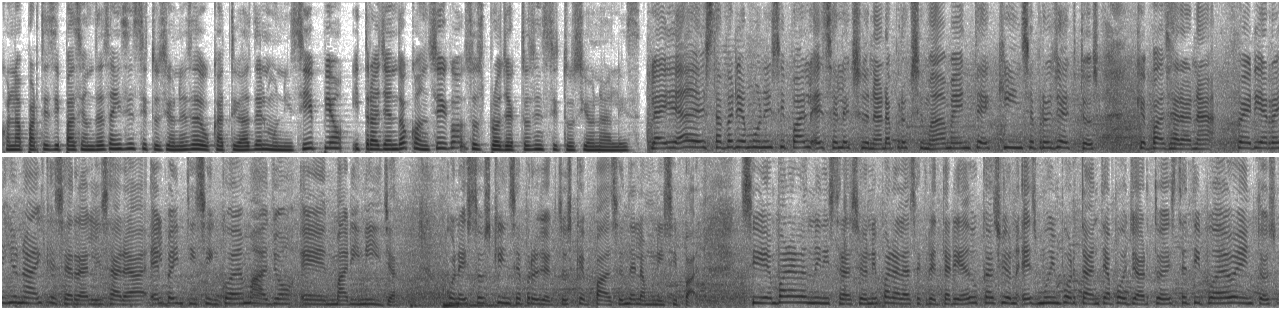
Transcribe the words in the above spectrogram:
con la participación de seis instituciones educativas del municipio y trayendo consigo sus proyectos institucionales. La idea de esta Feria Municipal es seleccionar aproximadamente 15 proyectos que pasarán a Feria Regional que se realizará el 25 de mayo en Marinilla, con estos 15 proyectos que pasen de la municipal. Si bien para la Administración y para la Secretaría de Educación es muy importante apoyar todo este tipo de eventos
